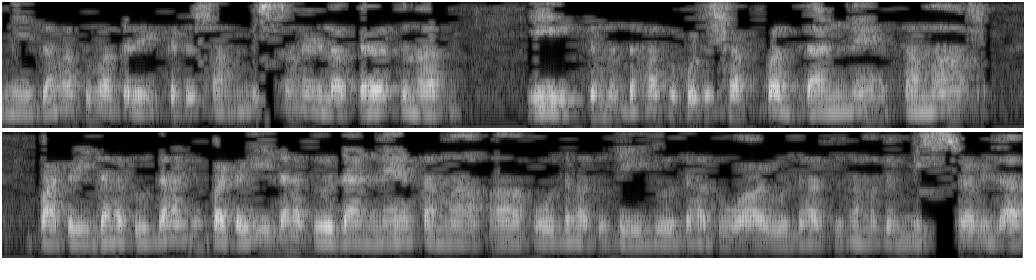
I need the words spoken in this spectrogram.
මේ ධාතු හතර එකට සම්මිශ්‍රණ වෙලා පැවතුනත් ඒ එකම ධාතු කොටසක්වත් දන්නේ තමා පඨවි ධාතුව දාන්නේ පඨවි ධාතුව දාන්නේ තමා ආපෝ ධාතු තේජෝ ධාතු වායෝ ධාතු සමග මිශ්‍ර වෙලා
